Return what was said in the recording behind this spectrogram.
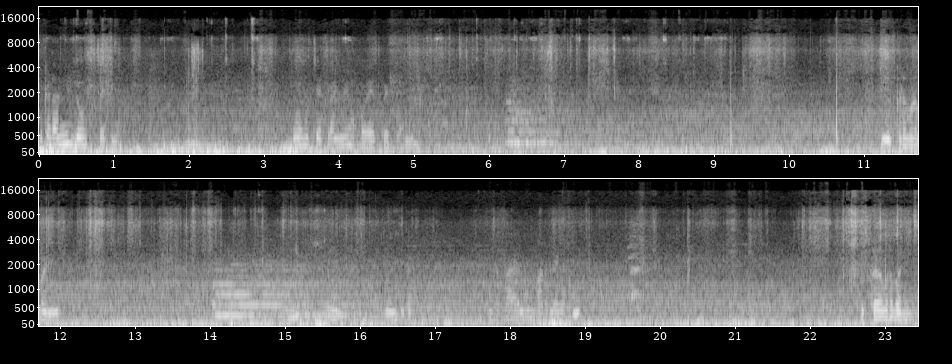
ఇక్కడ అన్ని దోస చెట్లు దోస చెట్లు అన్నీ ఒకవైపు పెట్టాను. ఇక్కడ కూడా పడింది. ఇంకా ఇంకా కాయలు పడలేదు. కానీ ఇక్కడ కూడా పడింది.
